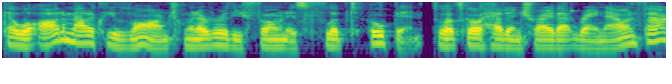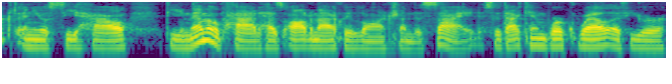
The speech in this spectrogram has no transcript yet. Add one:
that will automatically launch whenever the phone is flipped open. So let's go ahead and try that right now, in fact, and you'll see how the memo pad has automatically launched on the side. So that can work well if you're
